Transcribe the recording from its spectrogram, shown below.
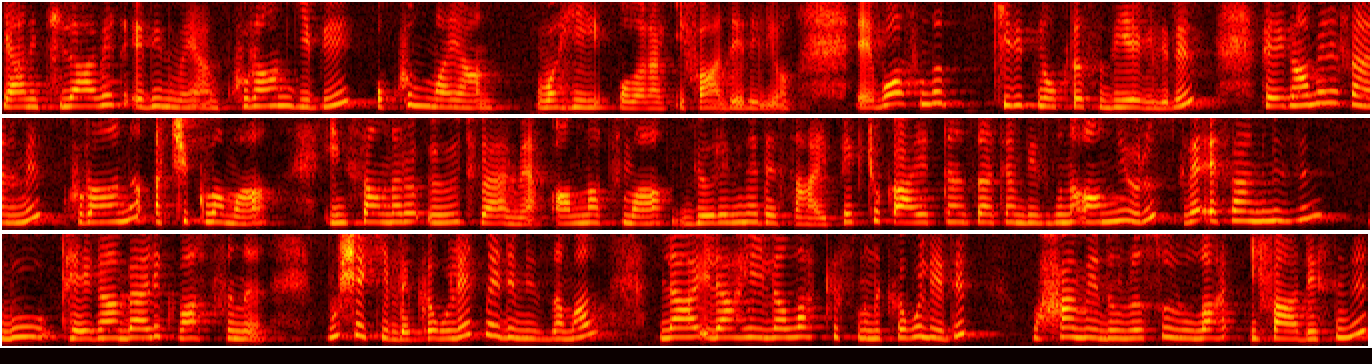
Yani tilavet edilmeyen, Kur'an gibi okunmayan vahiy olarak ifade ediliyor. E, bu aslında kilit noktası diyebiliriz. Peygamber Efendimiz Kur'an'ı açıklama, insanlara öğüt verme, anlatma görevine de sahip. Pek çok ayetten zaten biz bunu anlıyoruz. Ve Efendimizin bu peygamberlik vasfını bu şekilde kabul etmediğimiz zaman La ilahe illallah kısmını kabul edip Muhammedun Resulullah ifadesini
